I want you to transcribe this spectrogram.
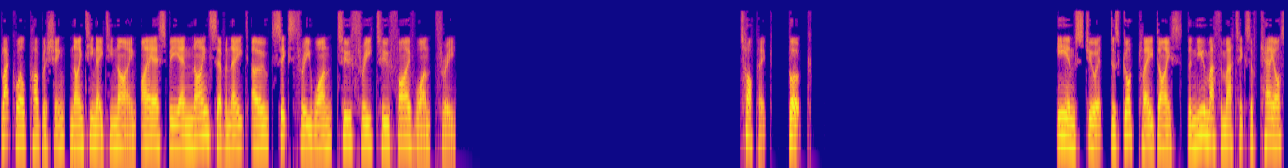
Blackwell Publishing, 1989, ISBN 978 0 631 23251 3. Topic Book Ian Stewart, Does God Play Dice? The New Mathematics of Chaos,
